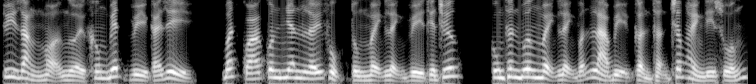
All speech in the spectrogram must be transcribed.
tuy rằng mọi người không biết vì cái gì, bất quá quân nhân lấy phục tùng mệnh lệnh vì thiên trước, cung thân vương mệnh lệnh vẫn là bị cẩn thận chấp hành đi xuống.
